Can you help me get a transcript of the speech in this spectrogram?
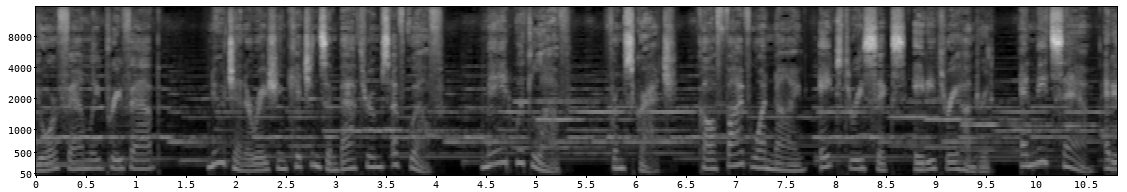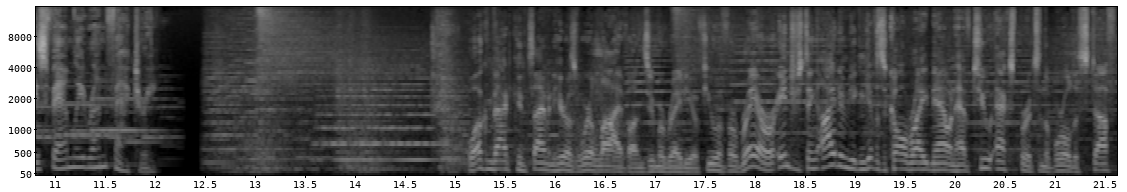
your family prefab? New Generation Kitchens and Bathrooms of Guelph. Made with love. From scratch. Call 519 836 8300 and meet Sam at his family run factory. Welcome back to Consignment Heroes. We're live on Zoomer Radio. If you have a rare or interesting item, you can give us a call right now and have two experts in the world of stuff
